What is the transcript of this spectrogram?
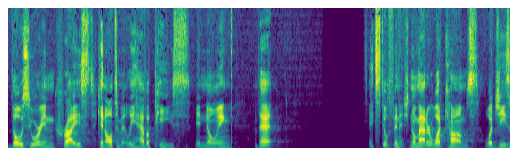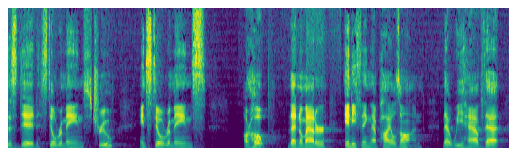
those who are in Christ can ultimately have a peace in knowing that it's still finished. No matter what comes, what Jesus did still remains true and still remains our hope that no matter anything that piles on, that we have that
